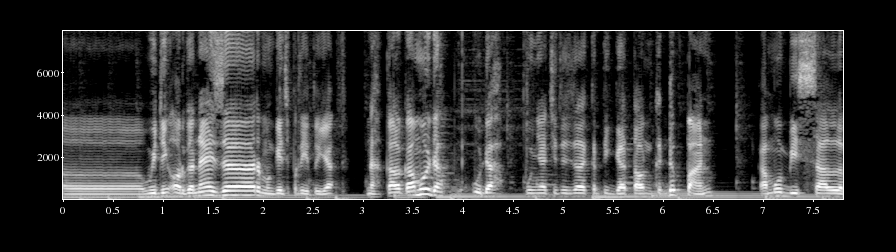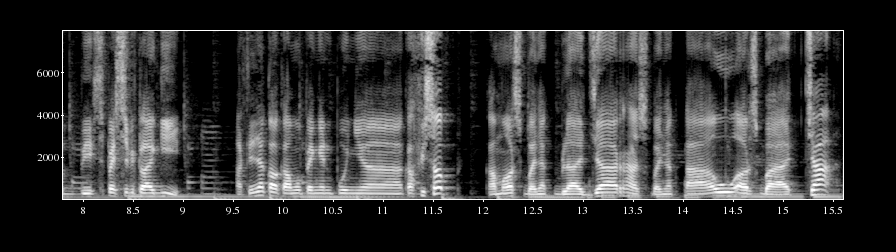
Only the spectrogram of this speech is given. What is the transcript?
uh, wedding organizer mungkin seperti itu ya. Nah kalau kamu udah udah punya cita-cita ketiga tahun ke depan, kamu bisa lebih spesifik lagi. Artinya kalau kamu pengen punya coffee shop, kamu harus banyak belajar, harus banyak tahu, harus baca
